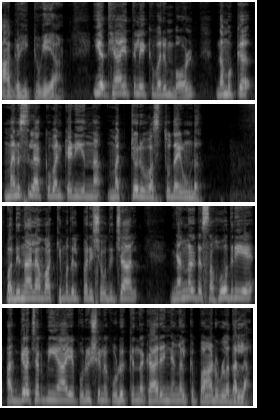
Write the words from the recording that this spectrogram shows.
ആഗ്രഹിക്കുകയാണ്. ഈ അധ്യായത്തിലേക്ക് വരുമ്പോൾ നമുക്ക് മനസ്സിലാക്കുവാൻ കഴിയുന്ന മറ്റൊരു വസ്തുതയുണ്ട്. പതിനാലാം വാക്യം മുതൽ പരിശോധിച്ചാൽ ഞങ്ങളുടെ സഹോദരിയെ അഗ്രചർമ്മിയായ പുരുഷന് കൊടുക്കുന്ന കാര്യം ഞങ്ങൾക്ക് പാടുള്ളതല്ല.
